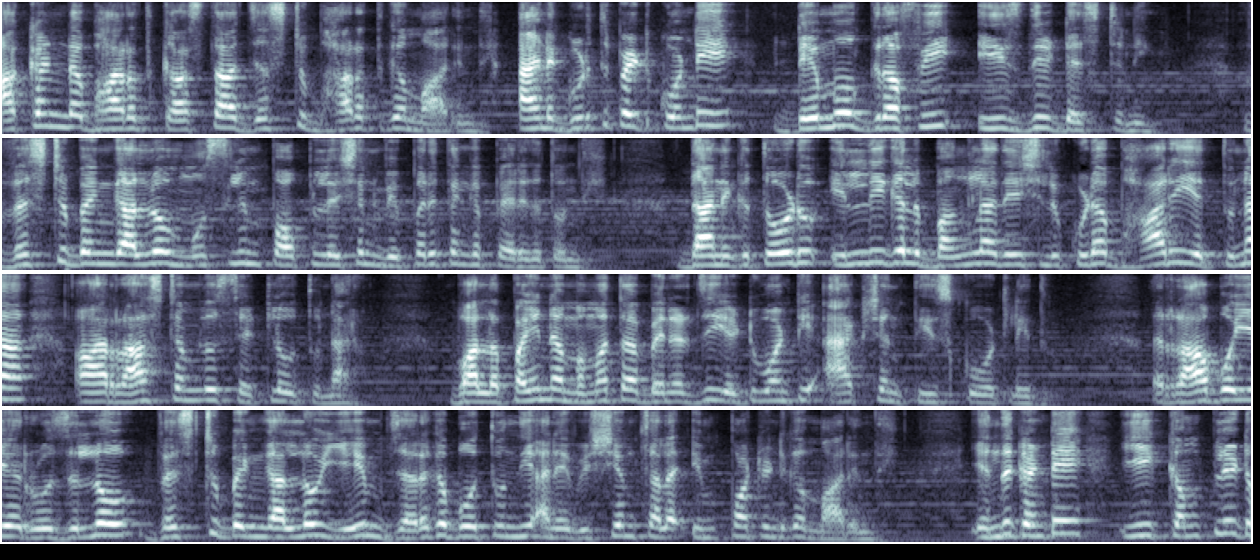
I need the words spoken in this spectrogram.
అఖండ భారత్ కాస్త జస్ట్ భారత్గా మారింది. అండ్ గుర్తుపెట్టుకోండి demography is the destiny. West బెంగాల్లో ముస్లిం పాపులేషన్ విపరీతంగా పెరుగుతుంది. దానికి తోడు ఇల్లీగల్ బంగ్లాదేశీలు కూడా భారీ ఎత్తున ఆ రాష్ట్రంలో సెటిల్ అవుతున్నారు. వాళ్ళపైన మమతా బెనర్జీ ఎటువంటి యాక్షన్ తీసుకోవట్లేదు. రాబోయే రోజుల్లో వెస్ట్ బెంగాల్లో ఏం జరగబోతుంది అనే విషయం చాలా ఇంపార్టెంట్గా మారింది. ఎందుకంటే ఈ కంప్లీట్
